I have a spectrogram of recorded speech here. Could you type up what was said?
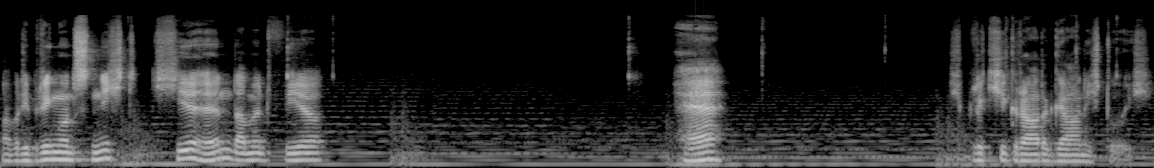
Aber die bringen uns nicht hierhin, damit wir... Hä? Ich blicke hier gerade gar nicht durch.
